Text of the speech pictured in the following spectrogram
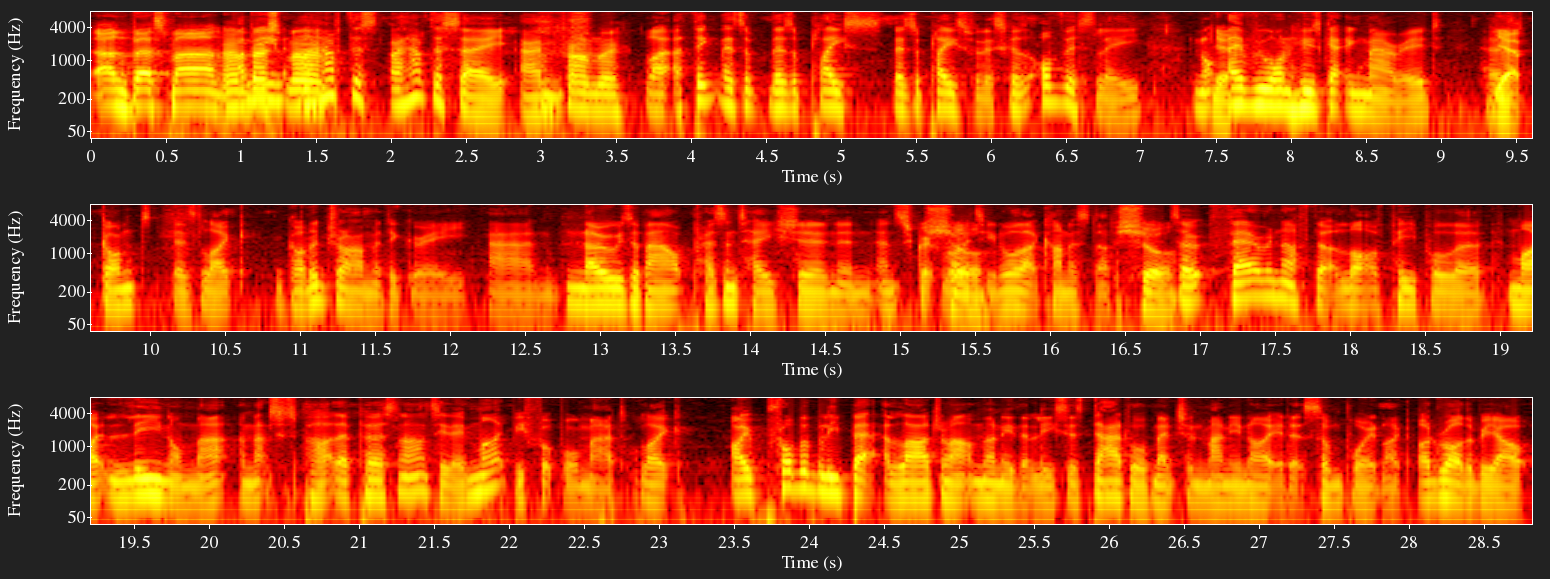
And best man. and I best mean, I have to s- I have to say, and and family. like I think there's a there's a place there's a place for this because obviously not Yeah. everyone who's getting married has Yeah. gone t- has like got a drama degree and knows about presentation and, and script Sure. writing and all that kind of stuff. Sure. So fair enough that a lot of people uh, might lean on that and that's just part of their personality. They might be football mad. Like I probably bet a large amount of money that Lisa's dad will mention Man United at some point. Like I'd rather be out,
